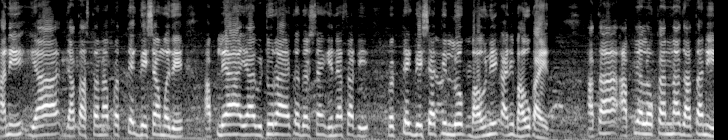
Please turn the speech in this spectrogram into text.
आणि या जात असताना प्रत्येक देशामध्ये आपल्या या विठुरायाचं दर्शन घेण्यासाठी प्रत्येक देशातील लोक भावनिक आणि भावुक आहेत. आता आपल्या लोकांना जाताना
